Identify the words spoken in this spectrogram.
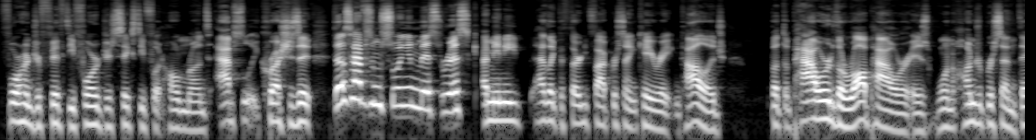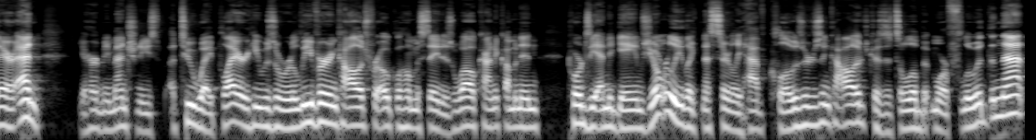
450, 460 foot home runs, absolutely crushes it. Does have some swing and miss risk. I mean, he had like a 35% K rate in college, but the power, the raw power is 100% there. And you heard me mention he's a two way player. He was a reliever in college for Oklahoma State as well, kind of coming in towards the end of games. You don't really like necessarily have closers in college because it's a little bit more fluid than that.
